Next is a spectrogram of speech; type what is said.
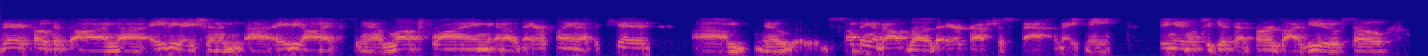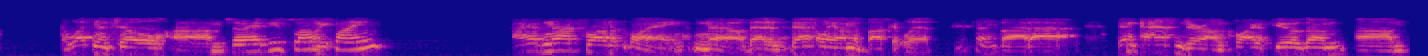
very focused on uh, aviation and uh, avionics. You know, loved flying in an airplane as a kid. Um, you know, something about the, the aircraft just fascinate me, being able to get that bird's eye view. So it wasn't until, um, So have you flown a plane? I have not flown a plane. No, that is definitely on the bucket list. Okay. But uh, been passenger on quite a few of them. Um,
